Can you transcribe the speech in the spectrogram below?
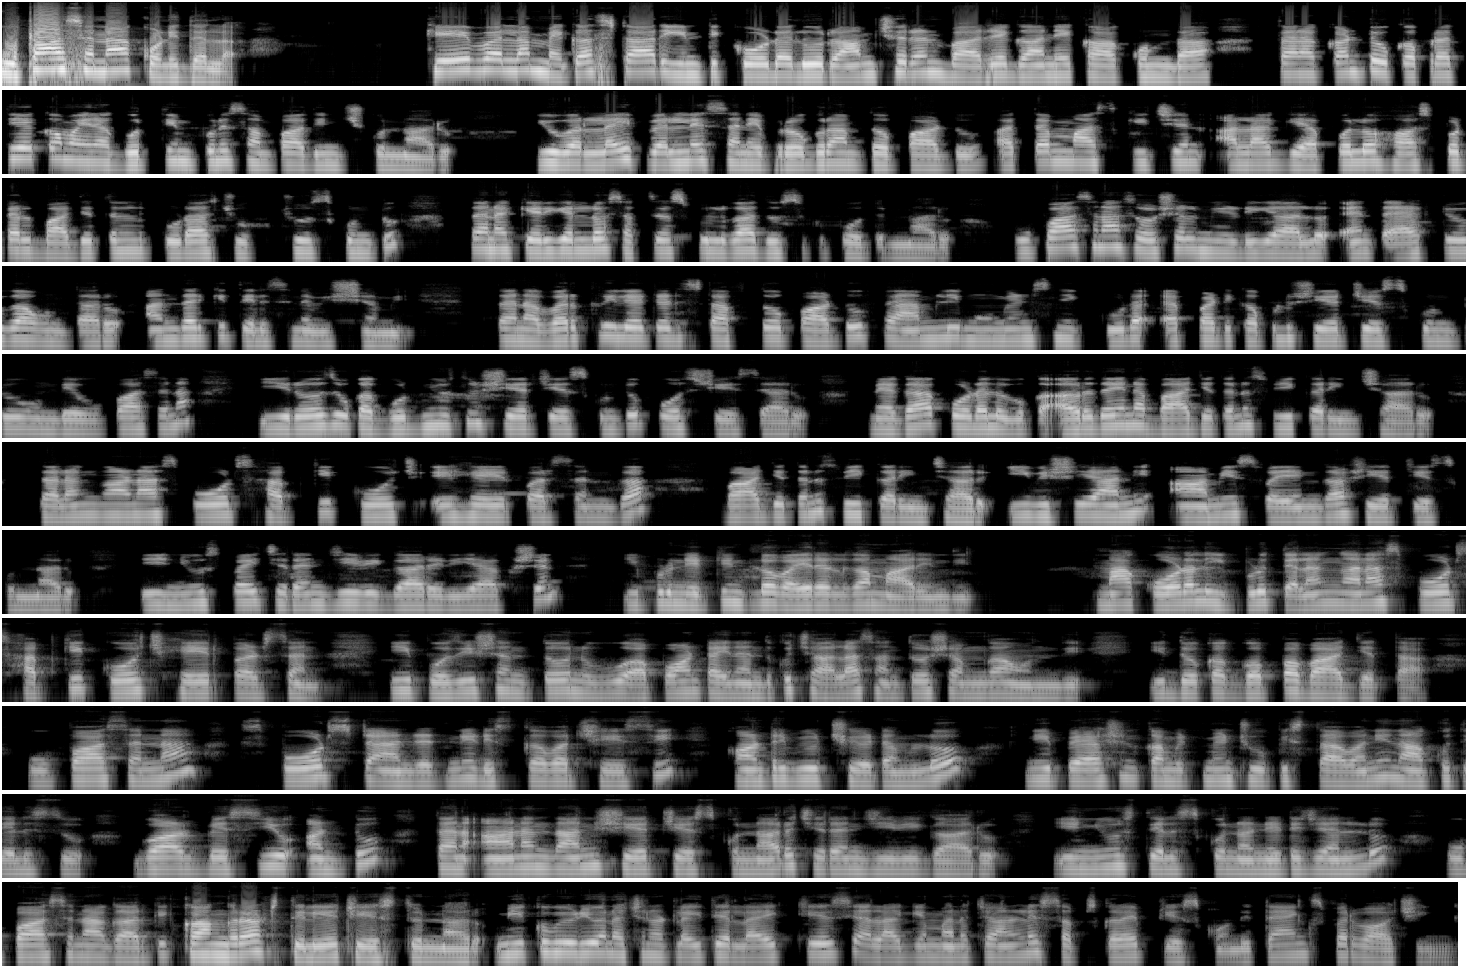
ఉపాసన కొణిదల కేవలం మెగాస్టార్ ఇంటి కోడలు రామ్ చరణ్ భార్యగానే కాకుండా తనకంటూ ఒక ప్రత్యేకమైన గుర్తింపుని సంపాదించుకున్నారు. 'యువర్ లైఫ్ వెల్నెస్' అనే ప్రోగ్రామ్తో పాటు 'అత్తమ్మాస్ కిచెన్' అలాగే 'అపోలో హాస్పిటల్' బాధ్యతలను కూడా చూ చూసుకుంటూ తన కెరియర్లో సక్సెస్ఫుల్గా దూసుకుపోతున్నారు. ఉపాసన సోషల్ మీడియాలో ఎంత యాక్టివ్గా ఉంటారో అందరికీ తెలిసిన విషయమే. తన వర్క్ రిలేటెడ్ స్టఫ్తో పాటు ఫ్యామిలీ మూమెంట్స్ని కూడా ఎప్పటికప్పుడు షేర్ చేసుకుంటూ ఉండే ఉపాసన ఈ రోజు ఒక గుడ్ న్యూస్ను షేర్ చేసుకుంటూ పోస్ట్ చేశారు. మెగా కోడలు ఒక అరుదైన బాధ్యతను స్వీకరించారు. తెలంగాణ స్పోర్ట్స్ హబ్కి కోచ్ ఎహెయిర్ పర్సన్గా బాధ్యతను స్వీకరించారు. ఈ విషయాన్ని ఆమె స్వయంగా షేర్ చేసుకున్నారు. ఈ న్యూస్పై చిరంజీవి గారి రియాక్షన్ ఇప్పుడు నెట్టింట్లో వైరల్గా మారింది. మా కోడలు ఇప్పుడు తెలంగాణ స్పోర్ట్స్ హబ్కి కోచ్ హెయిర్ పర్సన్. ఈ పొజిషన్తో నువ్వు అపాయింట్ అయినందుకు చాలా సంతోషంగా ఉంది. ఇదొక గొప్ప బాధ్యత. ఉపాసన స్పోర్ట్స్ స్టాండర్డ్ని డిస్కవర్ చేసి కాంట్రిబ్యూట్ చేయడంలో నీ ప్యాషన్, కమిట్మెంట్ చూపిస్తావని నాకు తెలుసు. గాడ్ బ్లెస్ యూ అంటూ తన ఆనందాన్ని షేర్ చేసుకున్నారు చిరంజీవి గారు. ఈ న్యూస్ తెలుసుకున్న నెటిజన్లు ఉపాసన గారికి కంగ్రాట్స్ తెలియచేస్తున్నారు. మీకు వీడియో నచ్చినట్లయితే లైక్ చేసి అలాగే మన ఛానల్ని సబ్స్క్రైబ్ చేసుకోండి. Thanks for watching.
